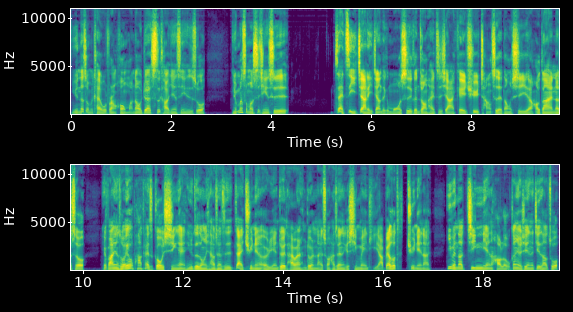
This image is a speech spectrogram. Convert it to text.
因为那时候我们开始 work from home 嘛。那我就在思考一件事情，是说有没有什么事情是在自己家里这样的一个模式跟状态之下可以去尝试的东西。然后当然那时候。也发现说，哎呦，Podcast 够新哎，因为这东西它算是在去年而言，对台湾很多人来说，它算是一个新媒体啊。不要说去年了，even 到今年好了，我跟有些人介绍说，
